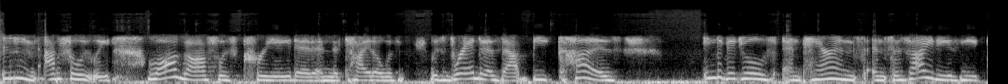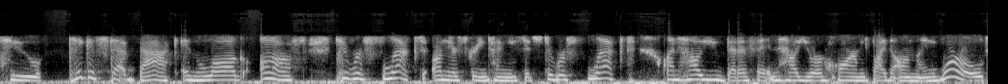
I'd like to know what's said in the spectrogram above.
Mm, absolutely. Log Off was created and the title was was branded as that because individuals and parents and societies need to take a step back and log off to reflect on your screen time usage, to reflect on how you benefit and how you're harmed by the online world,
